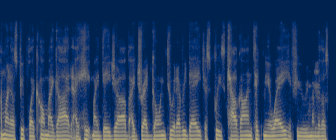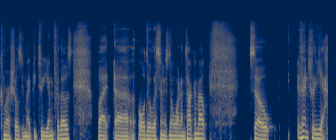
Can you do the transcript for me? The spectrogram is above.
I'm one of those people like, oh my god, I hate my day job. I dread going going to it every day. Just please, Calgon, take me away. If you remember mm-hmm. those commercials, you might be too young for those, but uh, older listeners know what I'm talking about. So eventually, yeah.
